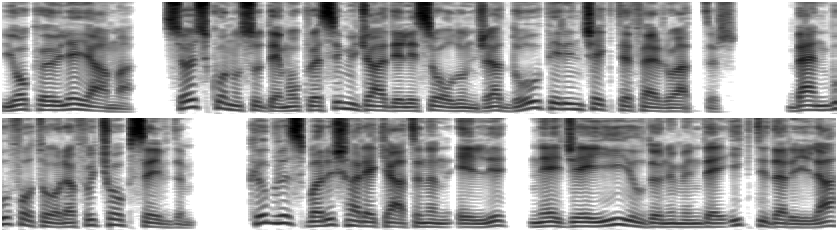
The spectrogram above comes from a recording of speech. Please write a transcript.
Yok öyle ya ama. Söz konusu demokrasi mücadelesi olunca Doğu Perinçek teferruattır. Ben bu fotoğrafı çok sevdim. Kıbrıs Barış Harekatı'nın 50, NCİ yıl dönümünde iktidarıyla,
